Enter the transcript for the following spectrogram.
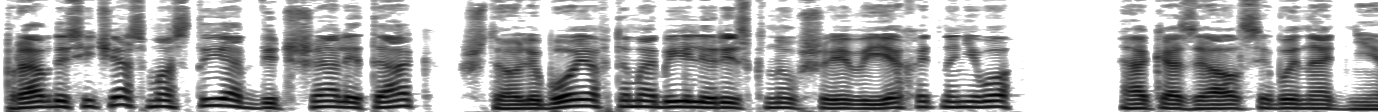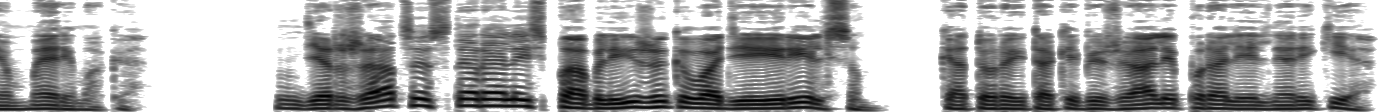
Правда, сейчас мосты обветшали так, что любой автомобиль, рискнувший въехать на него, оказался бы на дне Мэримака. Держаться старались поближе к воде и рельсам, которые так и бежали параллельно реке.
